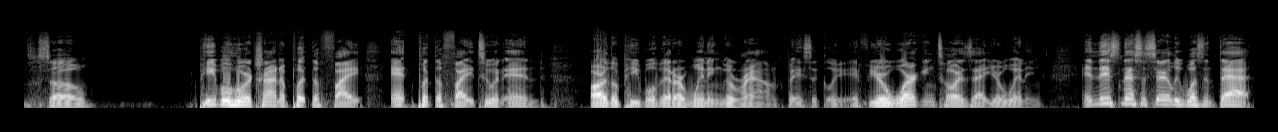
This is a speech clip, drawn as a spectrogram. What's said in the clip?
So people who are trying to put the fight and put the fight to an end are the people that are winning the round basically. If you're working towards that, you're winning. And this necessarily wasn't that,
